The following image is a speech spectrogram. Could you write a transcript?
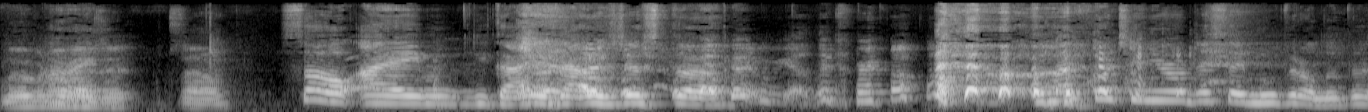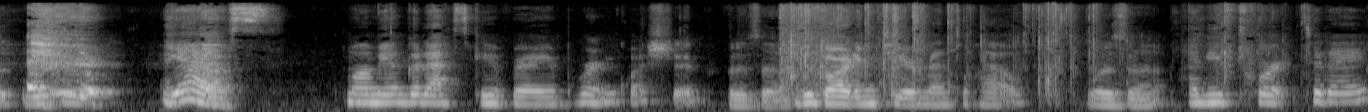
Moving All on, right. it? So So I'm, you guys. That was just uh, we on the ground. did my 14 year old just say move it or move it? Move it? yes. Mommy, I'm going to ask you a very important question What is that? regarding to your mental health. What is that? Have you twerked today?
